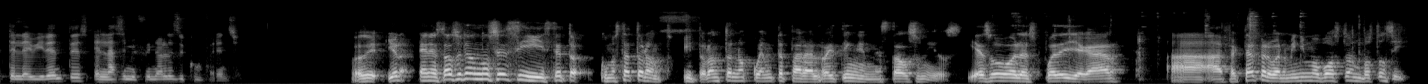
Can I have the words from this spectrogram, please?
televidentes en las semifinales de conferencia. Pues en Estados Unidos no sé si como está Toronto, y Toronto no cuenta para el rating en Estados Unidos, y eso les puede llegar a, afectar, pero bueno, mínimo Boston, Boston sí.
